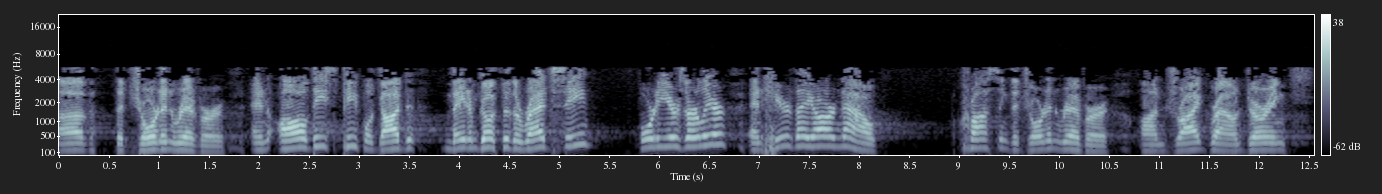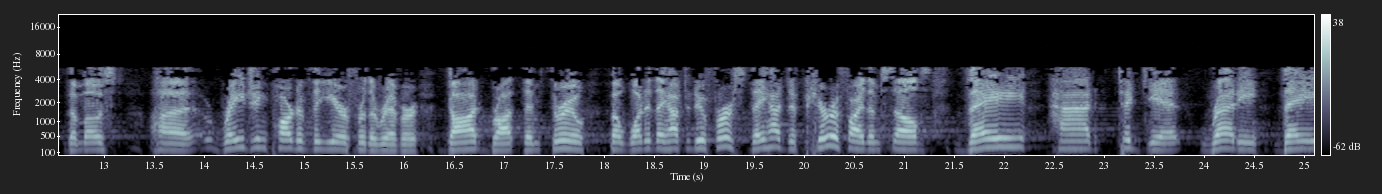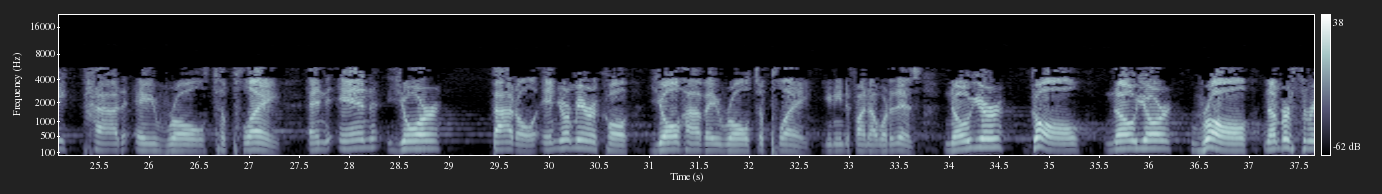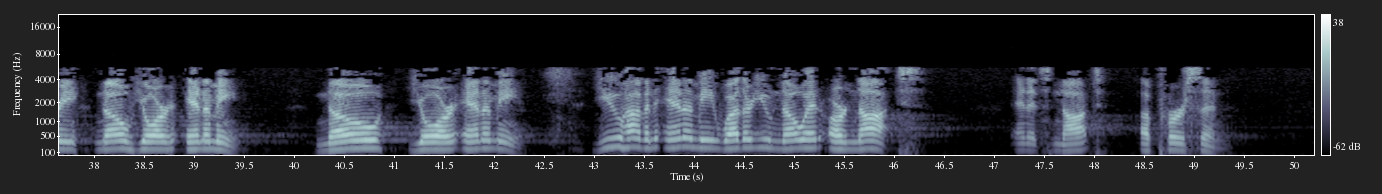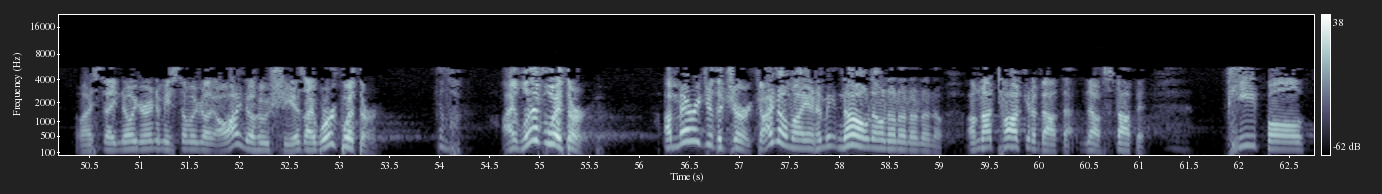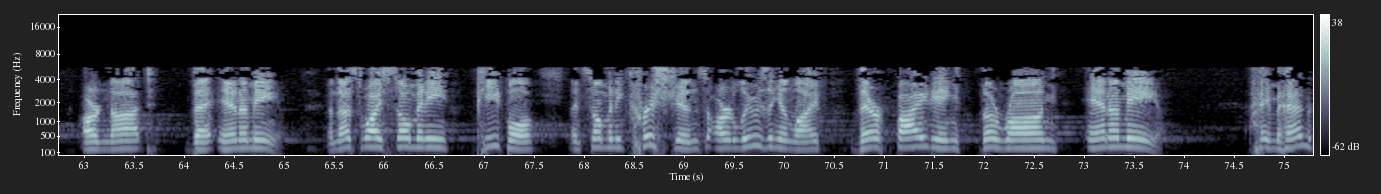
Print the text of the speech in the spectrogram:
of the Jordan River. And all these people, God made them go through the Red Sea 40 years earlier, and here they are now crossing the Jordan River on dry ground during the most uh, raging part of the year for the river. God brought them through. But what did they have to do first? They had to purify themselves. They had to get ready. They had a role to play. And in your battle, in your miracle, you'll have a role to play. You need to find out what it is. Know your goal, know your role. Number three, know your enemy. Know your enemy. You have an enemy whether you know it or not. And it's not a person. When I say know your enemy, some of you are like, oh, I know who she is. I work with her. I live with her. I'm married to the jerk. I know my enemy. No, no, no, no, no, no, no. I'm not talking about that. No, stop it. People are not the enemy. And that's why so many people and so many Christians are losing in life. They're fighting the wrong enemy. Amen.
